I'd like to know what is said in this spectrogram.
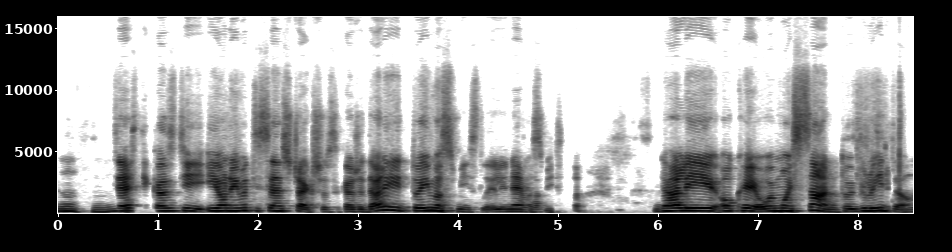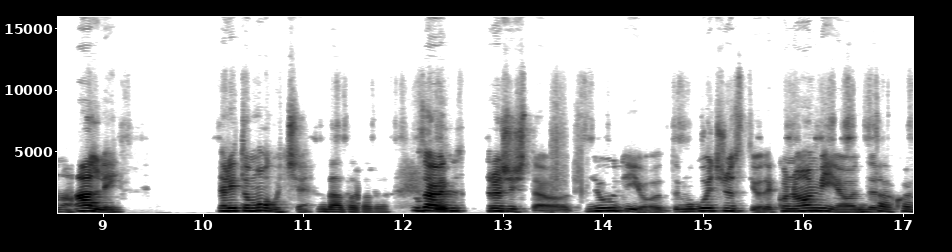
mm -hmm. sesti, kazati i ono imati sense check, što se kaže, da li to ima smisla ili nema da. smisla da li, ok, ovo je moj san, to je bilo idealno, ali da li je to moguće? Da, da, da. da. U zavisnosti tržišta, od ljudi, od mogućnosti, od ekonomije, od... Tako je.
